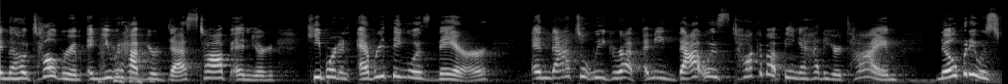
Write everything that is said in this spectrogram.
in the hotel room, and you would have your desktop and your keyboard, and everything was there. And that's what we grew up. I mean, that was talk about being ahead of your time. Nobody was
